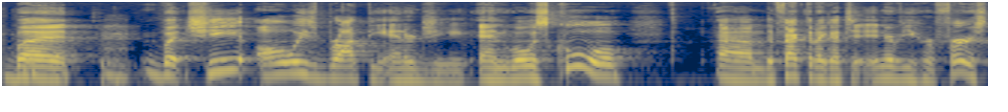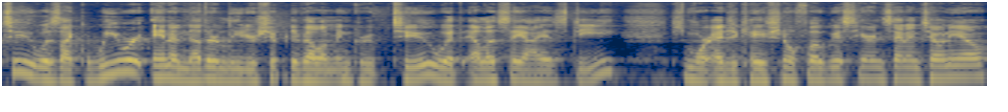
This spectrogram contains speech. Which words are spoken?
but but she always brought the energy, and what was cool. Um, the fact that I got to interview her first too was like we were in another leadership development group too with LSA ISD, just more educational focus here in San Antonio.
